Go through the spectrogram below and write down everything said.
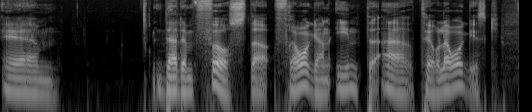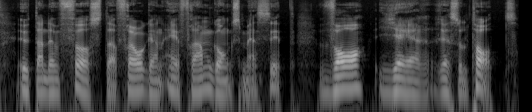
eh, där den första frågan inte är teologisk, utan den första frågan är framgångsmässigt. Vad ger resultat?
